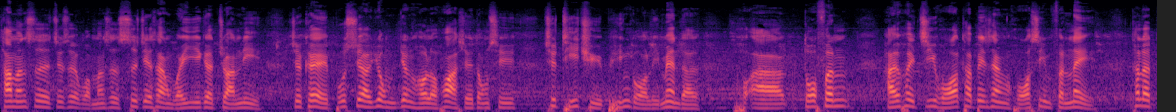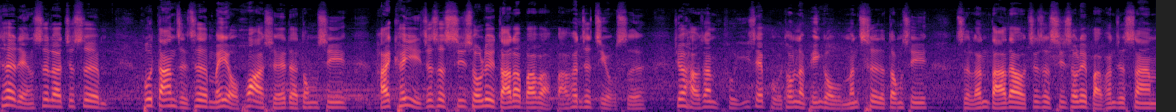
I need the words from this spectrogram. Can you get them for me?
他们是就是我们是世界上唯一一个专利，就可以不需要用任何的化学东西去提取苹果里面的啊多酚， 还会激活它变成活性分类。它的特点是呢，就是不单只是没有化学的东西，还可以就是吸收率达到百百百分之九十，就好像普一些普通的苹果，我们吃的东西只能达到就是吸收率百分之三。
